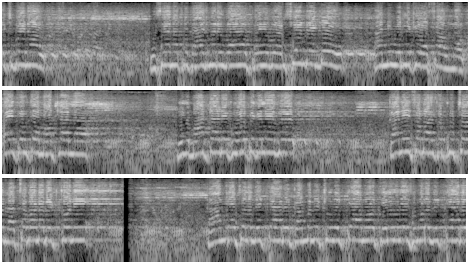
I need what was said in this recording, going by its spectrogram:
వచ్చిపోయినావు. హుసేనప్ప తాడిమరి పోయి హుసేన్ రెడ్డి అన్ని ఊర్లకి వస్తా ఉన్నావు. రైతులతో మాట్లాడలా నీకు మాట్లాడే ఓపిక లేదు. కనీసం వాళ్ళతో కూర్చొని రచ్చబండ పెట్టుకొని కాంగ్రెస్లు తిట్టారు కమ్యూనిస్టులు పెట్టాము తెలుగుదేశం వాళ్ళు తిట్టారు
